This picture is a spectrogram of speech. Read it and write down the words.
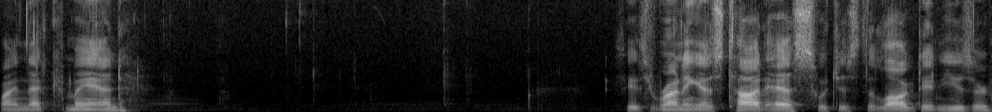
find that command. See, it's running as Todd S, which is the logged in user.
